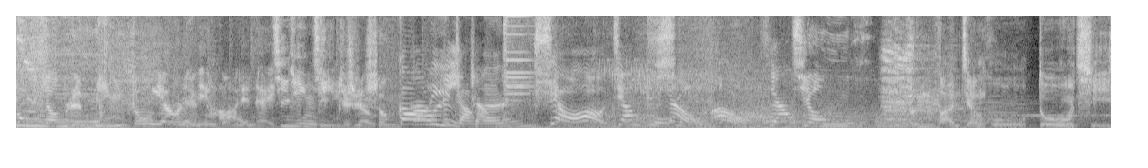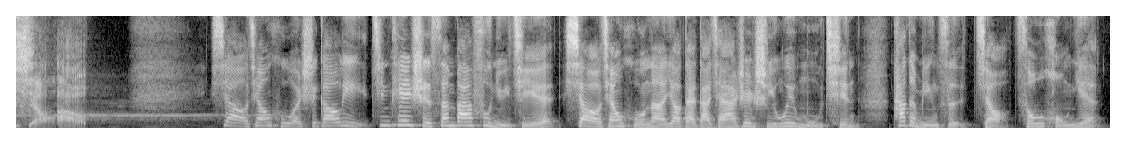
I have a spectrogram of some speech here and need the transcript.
中央人民中央人民广播电台经济之声，高丽掌门笑傲江湖，笑傲江江湖纷繁江湖，独骑笑傲。笑傲江湖，我是高丽。今天是三八妇女节，笑傲江湖呢要带大家认识一位母亲，她的名字叫邹红艳。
